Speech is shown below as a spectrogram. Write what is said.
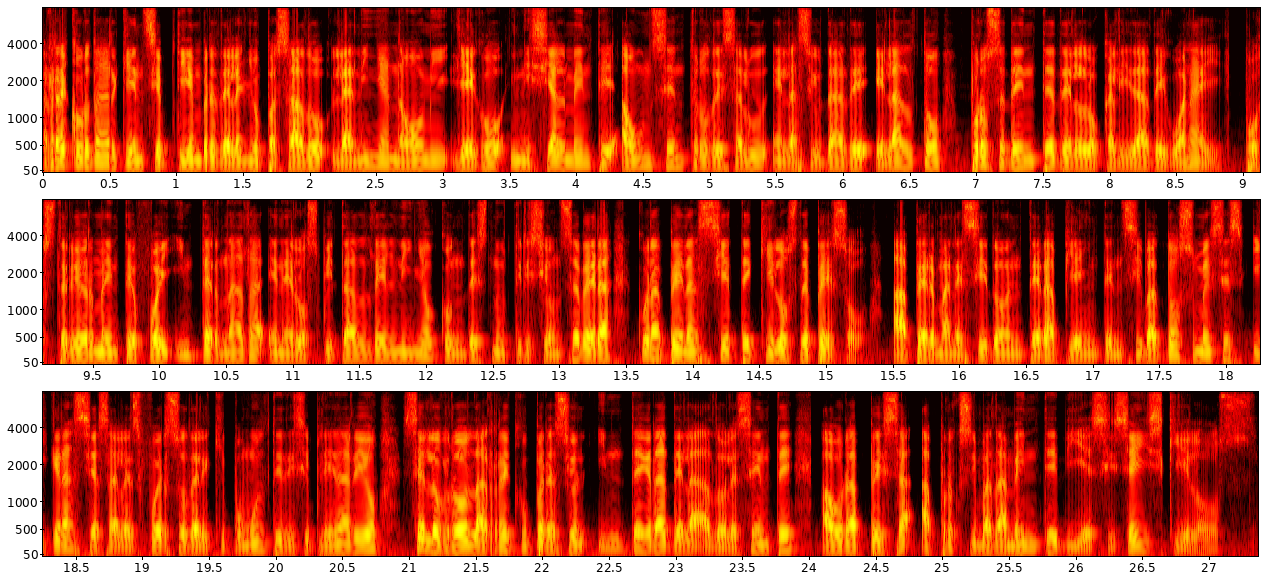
Recordar que en septiembre del año pasado la niña Naomi llegó inicialmente a un centro de salud en la ciudad de El Alto procedente de la localidad de Guanay. Posteriormente fue internada en el Hospital del Niño con desnutrición severa con apenas 7 kilos de peso. Ha permanecido en terapia intensiva dos meses y gracias al esfuerzo del equipo multidisciplinario se logró la recuperación íntegra de la adolescente. Ahora pesa aproximadamente 16 kilos.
